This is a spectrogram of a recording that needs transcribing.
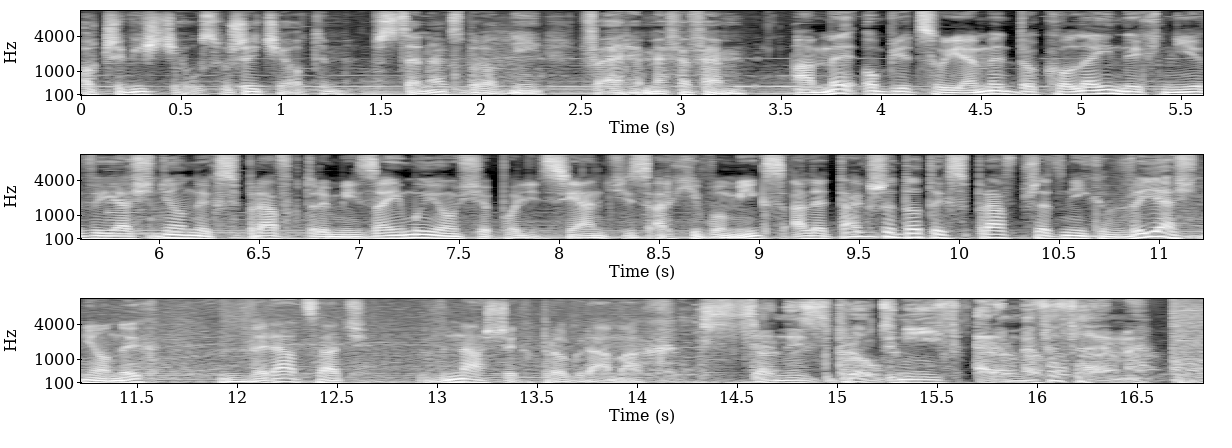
oczywiście usłyszycie o tym w scenach zbrodni w RMFFM. A my obiecujemy do kolejnych niewyjaśnionych spraw, którymi zajmują się policjanci z Archiwum X, ale także do tych spraw przez nich wyjaśnionych wracać w naszych programach. Sceny zbrodni w RMFFM.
